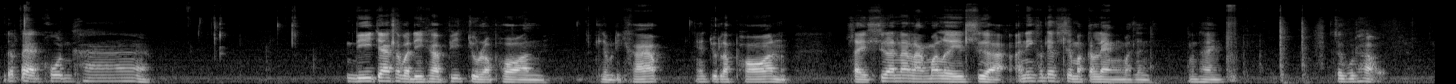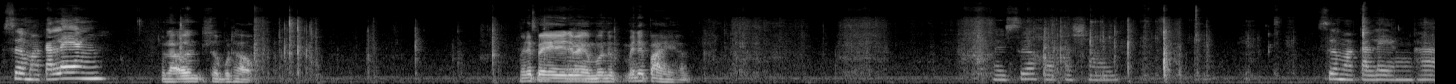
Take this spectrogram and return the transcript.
เหลือแปดคนค่ะ ดีจ้าสวัสดีครับ พี่จุลพรสวัสดีครับเนี่ยจุลพร ใส่เสื้อน่ารักมากเลยเสื้อ อันนี้เขาเรียกเสื้อมักกะแลงมาเลยคนไทยเสื้อผู้เฒ่า เสือหมากระแลงเวลาเอิญเสื้อผู้เฒ่า ไม่ได้ไปไม่ได้ไปไม่ได้ไปครับ ใส่เสื้อเขากระเช้าเสื้อหมากระแลงค่ะ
